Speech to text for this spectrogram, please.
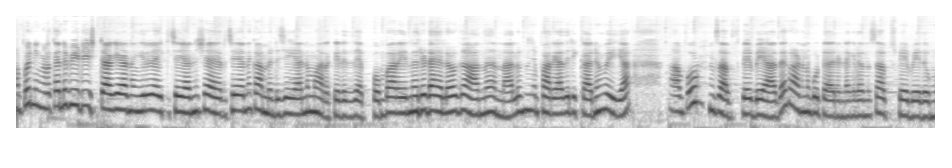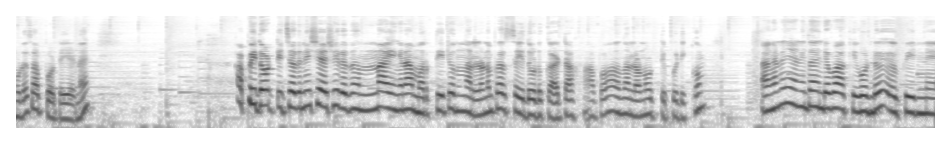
അപ്പോൾ നിങ്ങൾക്ക് എന്റെ വീഡിയോ ഇഷ്ടമാകുകയാണെങ്കിൽ ലൈക്ക് ചെയ്യാനും ഷെയർ ചെയ്യാനും കമന്റ് ചെയ്യാനും മറക്കരുത്. എപ്പം പറയുന്ന ഒരു ഡയലോഗാണ് എന്നാലും ഞാൻ പറയാതിരിക്കാനും വയ്യ. അപ്പോൾ സബ്സ്ക്രൈബ് ചെയ്യാതെ കാണുന്ന കൂട്ടുകാരുണ്ടെങ്കിൽ ഒന്ന് സബ്സ്ക്രൈബ് ചെയ്തും കൂടെ സപ്പോർട്ട് ചെയ്യണേ. അപ്പോൾ ഇത് ഒട്ടിച്ചതിന് ശേഷം ഇത് നന്നായി ഇങ്ങനെ അമർത്തിയിട്ട് ഒന്ന് നല്ലോണം പ്രസ് ചെയ്ത് കൊടുക്കുക കേട്ടോ അപ്പോൾ അത് നല്ലോണം ഒട്ടിപ്പിടിക്കും. അങ്ങനെ ഞാനിത് അതിന്റെ ബാക്കി കൊണ്ട് പിന്നെ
